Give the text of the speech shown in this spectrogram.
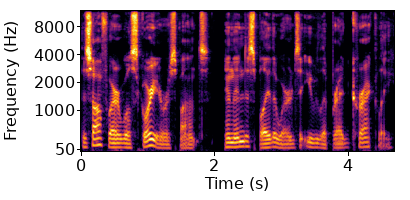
The software will score your response and then display the words that you lip read correctly.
